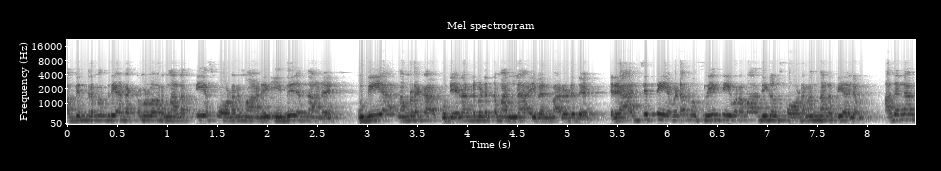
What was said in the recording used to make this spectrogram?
ആഭ്യന്തരമന്ത്രി അടക്കമുള്ളവർ നടത്തിയ സ്ഫോടനമാണ് ഇത് എന്നാണ് പുതിയ നമ്മുടെ പുതിയ കണ്ടുപിടുത്തമല്ല ഇവന്മാരുടേത്. രാജ്യത്ത് എവിടെ മുസ്ലിം തീവ്രവാദികൾ സ്ഫോടനം നടത്തിയാലും അതെല്ലാം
